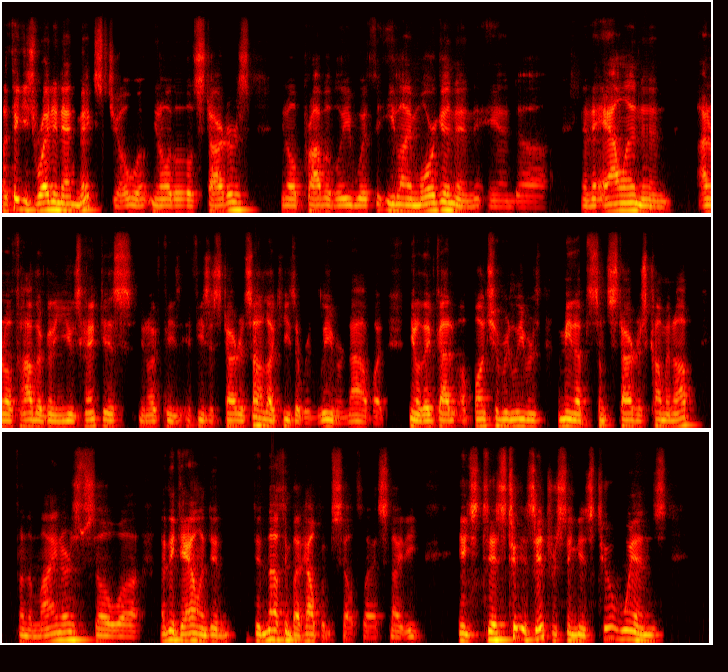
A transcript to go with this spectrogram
I think he's right in that mix, Joe. You know those starters. You know probably with Eli Morgan and and uh, and Allen and I don't know if, how they're going to use Hentges. You know, if he's if he's a starter, it sounds like he's a reliever now. But you know, they've got a bunch of relievers. I mean, uh, some starters coming up from the minors. So uh, I think Allen did did nothing but help himself last night. He he's his two. It's interesting. His two wins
